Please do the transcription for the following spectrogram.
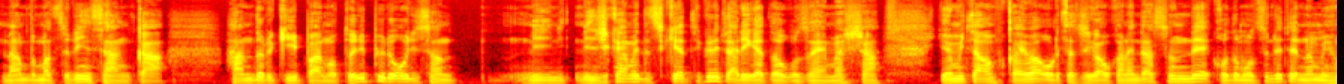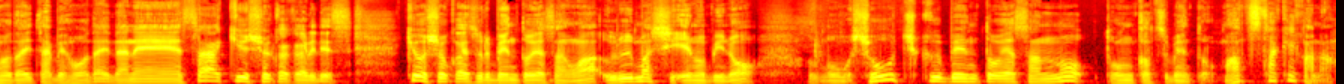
南部祭りに参加。ハンドルキーパーのトリプルおじさんに2時間目で付き合ってくれてありがとうございました。読谷オフ会は俺たちがお金出すんで、子供連れて飲み放題食べ放題だね。さあ、九州係です。今日紹介する弁当屋さんは、うるま市えのびの、松竹弁当屋さんのとんかつ弁当。松茸かな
